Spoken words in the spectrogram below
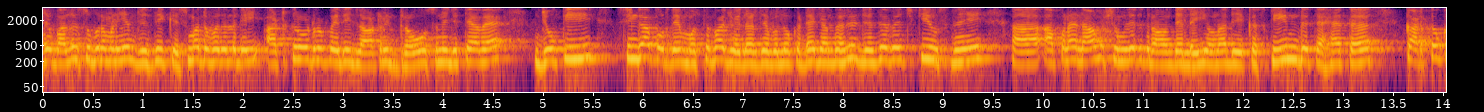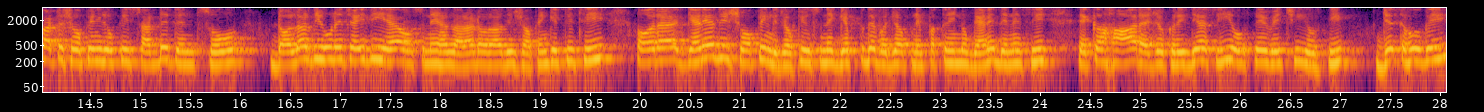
ਜੋ ਬਾਲੂ ਸੁਬਰਮਣੀਅਮ ਜਿਸ ਦੀ ਕਿਸਮਤ ਬਦਲ ਗਈ 8 ਕਰੋੜ ਰੁਪਏ ਦੀ ਲਾਟਰੀ ਡਰਾਅ ਉਸਨੇ ਜਿੱਤਿਆ ਹੋਇਆ ਜੋ ਕਿ ਸਿੰਗਾਪੁਰ ਦੇ ਮੁਸਤਫਾ ਜੁਐਲਰ ਦੇ ਵੱਲੋਂ ਕੱਢਿਆ ਜਾਂਦਾ ਸੀ ਜਿਸ ਦੇ ਵਿੱਚ ਕਿ ਉਸਨੇ ਅ, ਆਪਣਾ ਨਾਮ ਸ਼ਮੂਲੀਅਤ ਕਰਾਉਣ ਦੇ ਲਈ ਉਹਨਾਂ ਦੀ ਇੱਕ ਸਕੀਮ ਦੇ ਤਹਿਤ ਘੱਟ ਤੋਂ ਘੱਟ ਸ਼ੋਪਿੰਗ ਜੋ ਕਿ 350 ਡਾਲਰ ਦੀ ਹੋਣੀ ਚਾਹੀਦੀ ਹੈ, ਉਸਨੇ ਹਜ਼ਾਰਾਂ ਡਾਲਰ ਦੀ ਸ਼ਾਪਿੰਗ ਕੀਤੀ ਸੀ ਔਰ ਗਹਿਣਿਆਂ ਦੀ ਸ਼ਾਪਿੰਗ ਜੋ ਕਿ ਉਸਨੇ ਗਿਫਟ ਦੇ ਵਜੋਂ ਆਪਣੀ ਪਤਨੀ ਨੂੰ ਗਹਿਣੇ ਦੇਣੇ ਸੀ, ਇੱਕ ਹਾਰ ਹੈ ਜੋ ਖਰੀਦਿਆ ਸੀ, ਉਸ ਦੇ ਵਿੱਚ ਹੀ ਉਸਦੀ ਜਿੱਤ ਹੋ ਗਈ।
